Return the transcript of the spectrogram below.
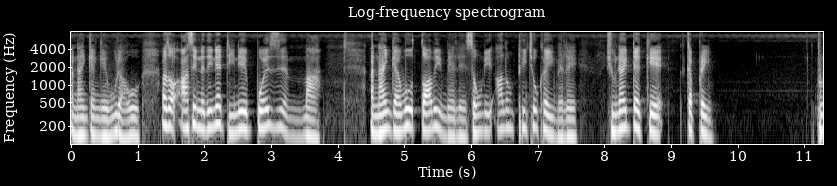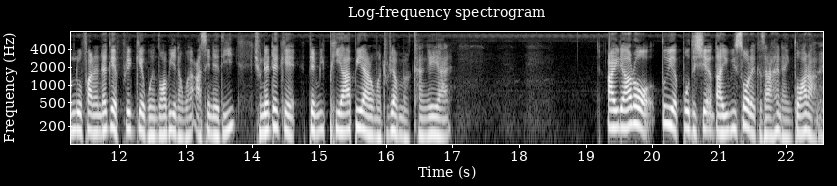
အနိုင်ကန်ခဲ့ဘူးတာဟုတ်အဲ့တော့အာဆင်နယ်ဒီနဲ့ဒီနေ့ပွဲစဉ်မှာအနိုင်ကန်ဖို့သွားပြီမယ်လေဇုံဒီအားလုံးထိချုပ်ခဲ့ပြီမယ်လေ United ကကပရင် Bruno Fernandes က free kick ဝင်သွားပြီးနောက်မှာအာဆင်နယ်ဒီ United ကပြန်ပြီးဖိအားပေးတာတော့မှဒုတိယမှာခံခဲ့ရတယ်အိုင်ဒါတော့သူ့ရဲ့ position အတာယူပြီးဆော့တဲ့ကစားဟန်တိုင်းသွားတာပဲ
